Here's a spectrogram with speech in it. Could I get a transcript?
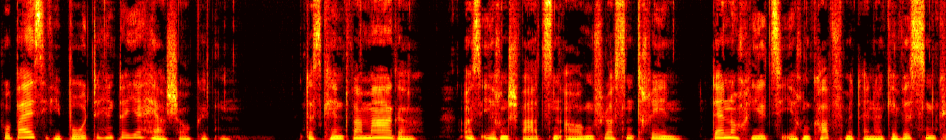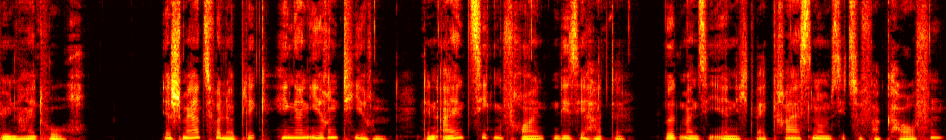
wobei sie wie Boote hinter ihr herschaukelten. Das Kind war mager, aus ihren schwarzen Augen flossen Tränen, dennoch hielt sie ihren Kopf mit einer gewissen Kühnheit hoch. Ihr schmerzvoller Blick hing an ihren Tieren, den einzigen Freunden, die sie hatte, wird man sie ihr nicht wegreißen, um sie zu verkaufen?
